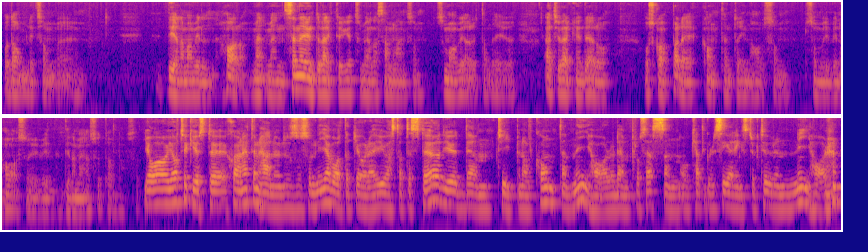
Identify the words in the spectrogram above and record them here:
och de liksom, eh, delar man vill ha. Men, men sen är det inte verktyget som i alla sammanhang som, som avgör utan det är ju att vi verkligen är där och, och skapar det content och innehåll som, som vi vill ha, som vi vill dela med oss utav. Så. Ja, jag tycker just eh, skönheten här nu som ni har valt att göra är just att det stödjer den typen av content ni har och den processen och kategoriseringsstrukturen ni har. Mm.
